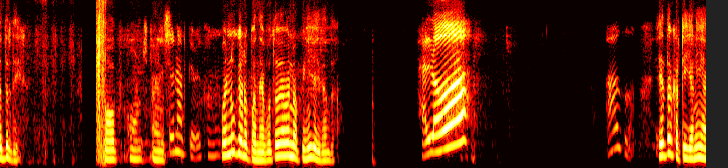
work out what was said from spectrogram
ਉਧਰ ਦੇਖ। ਟੌਪ ਫੋਨ ਫੈਂਸ ਤਾਂ ਨਾਪ ਕੇ ਵੇਖਾਂ। ਉਹਨੂੰ ਕਿਉਂ ਨੱਪਾਂਦੇ ਆ ਪੁੱਤ? ਐਵੇਂ ਨੱਪੀ ਨਹੀਂ ਚਾਹੀਦਾ ਹੁੰਦਾ। ਹੈਲੋ ਆਗੋ ਇਹ ਤਾਂ ਕੱਟੀ ਜਾਣੀ ਆ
